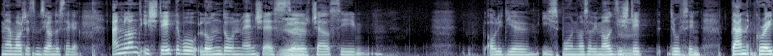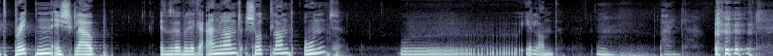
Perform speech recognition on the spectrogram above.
nein, warte, jetzt muss ich anders sagen. England ist Städte, wo London, Manchester, Ja. Chelsea, alle die Eastbourne, was auch immer, all die Städte drauf sind. Dann Great Britain ist, glaube Jetzt muss ich überlegen, England, Schottland und uh, Irland. Hm, peinlich.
